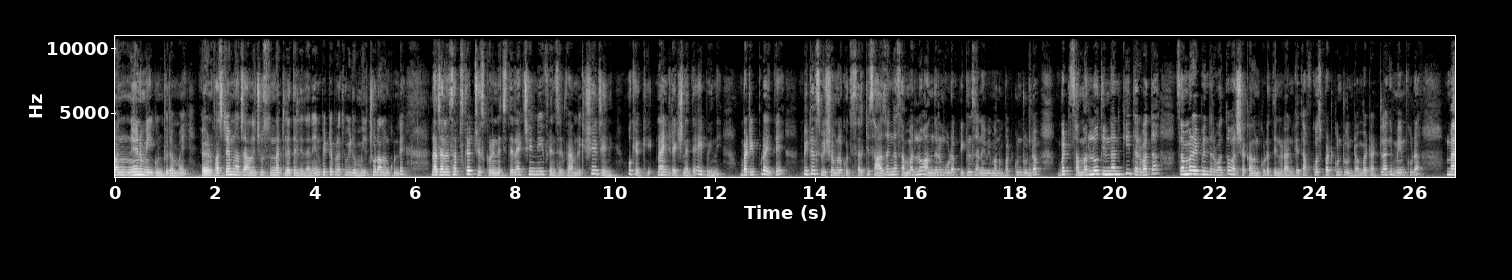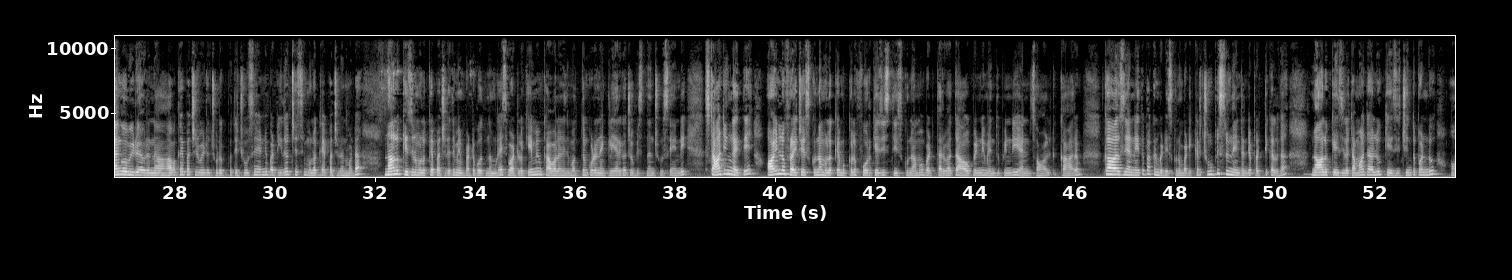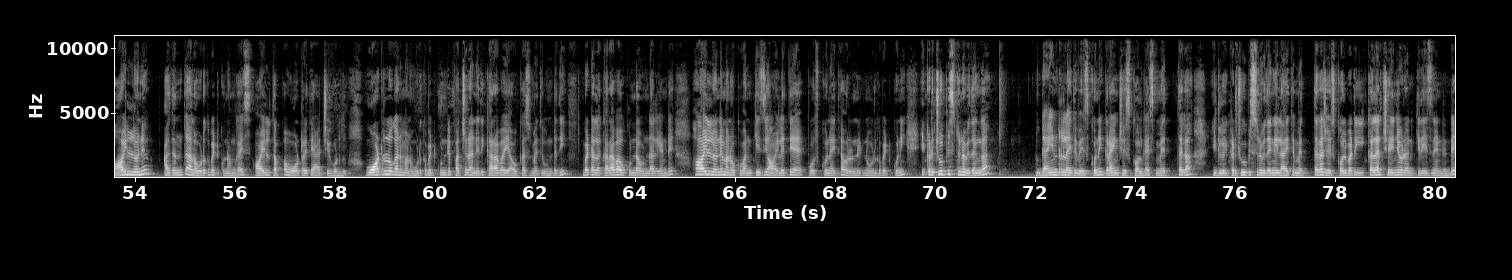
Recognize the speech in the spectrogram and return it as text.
One నేను మీ గుంటూరు అమ్మాయి. ఎవరైనా ఫస్ట్ టైం నా ఛానల్ చూస్తున్నట్లయితే లేదా నేను పెట్టే ప్రతి వీడియో మీరు చూడాలనుకుంటే నా ఛానల్ సబ్స్క్రైబ్ చేసుకొని నచ్చితే లైక్ చేయండి ఫ్రెండ్స్ అండ్ ఫ్యామిలీకి షేర్ చేయండి. ఓకే ఓకే నా ఇంట్రడక్షన్ అయితే అయిపోయింది. బట్ ఇప్పుడైతే పికిల్స్ విషయంలోకి వచ్చేసరికి సహజంగా సమ్మర్లో అందరం కూడా పికిల్స్ అనేవి మనం పట్టుకుంటూ ఉంటాం. బట్ సమ్మర్లో తినడానికి తర్వాత సమ్మర్ అయిపోయిన తర్వాత వర్షాకాలం కూడా తినడానికి అయితే కోర్స్ పట్టుకుంటూ ఉంటాం. బట్ అట్లాగే మేము కూడా మ్యాంగో వీడియో ఎవరైనా ఆవకాయ పచ్చడి వీడియో చూడకపోతే చూసేయండి. బట్ ఇది వచ్చేసి ములక్కాయ పచ్చడి అనమాట నాలుగు కేజీల ములక్కాయ పచ్చడి అయితే మేము పట్టబోతున్నాం గైస్ వాటిలోకి ఏమేమి కావాలనేది మొత్తం కూడా నేను క్లియర్గా చూపిస్తున్నాను. చూసేయండి. స్టార్టింగ్ అయితే ఆయిల్లో ఫ్రై చేసుకున్న ములక్కాయ ముక్కలు ఫోర్ కేజీస్ తీసుకున్నాము. బట్ తర్వాత ఆవు పిండి మెంతుపిండి అండ్ సాల్ట్ కారం కావాల్సిన అయితే పక్కన పెట్టేసుకున్నాం. బట్ ఇక్కడ చూపిస్తుంది ఏంటంటే ప్రాక్టికల్గా నాలుగు కేజీల టమాటాలు కేజీ చింతపండు ఆయిల్లోనే అదంతా అలా ఉడకబెట్టుకున్నాం గైస్ ఆయిల్ తప్ప వాటర్ అయితే యాడ్ చేయకూడదు. వాటర్లో కానీ మనం ఉడకబెట్టుకుంటే పచ్చడి అనేది ఖరాబ్ అయ్యే అవకాశం అయితే ఉంటుంది. బట్ అలా ఖరాబ్ అవ్వకుండా ఉండాలి అంటే ఆయిల్లోనే మనం ఒక వన్ కేజీ ఆయిల్ అయితే పోసుకొని అయితే ఆ రెండింటిని ఉడకబెట్టుకొని ఇక్కడ చూపిస్తున్న విధంగా గ్రైండర్లు అయితే వేసుకొని గ్రైండ్ చేసుకోవాలి గైస్ మెత్తగా ఇట్లా ఇక్కడ చూపిస్తున్న విధంగా ఇలా అయితే మెత్తగా చేసుకోవాలి. బట్ ఈ కలర్ చేంజ్ అవ్వడానికి రీజన్ ఏంటంటే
